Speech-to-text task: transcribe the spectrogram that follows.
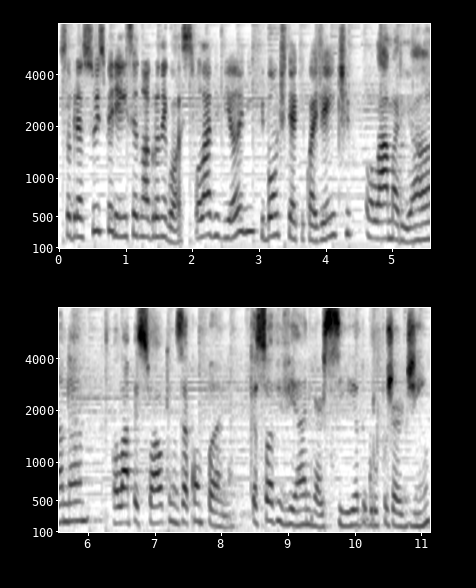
sobre a sua experiência no agronegócio. Olá, Viviane, que bom te ter aqui com a gente. Olá, Mariana. Olá, pessoal que nos acompanha. Eu sou a Viviane Garcia, do Grupo Jardim,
